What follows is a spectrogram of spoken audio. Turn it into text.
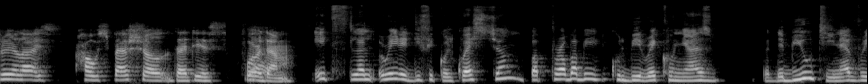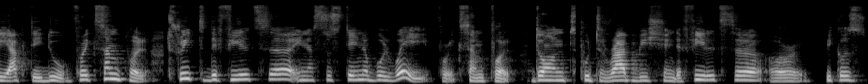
realize how special that is for yeah. them. It's a really difficult question, but probably could be recognized the beauty in every act they do. For example, treat the fields uh, in a sustainable way. For example, don't put rubbish in the fields uh, or because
